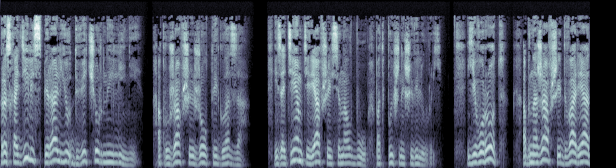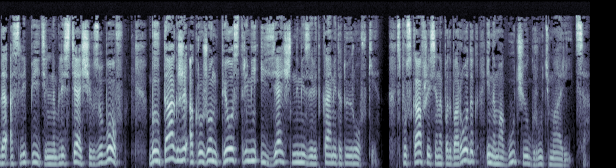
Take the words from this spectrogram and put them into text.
расходились спиралью две черные линии, окружавшие желтые глаза — и затем терявшиеся на лбу под пышной шевелюрой. Его рот, обнажавший два ряда ослепительно блестящих зубов, был также окружен пестрыми изящными завитками татуировки, спускавшейся на подбородок и на могучую грудь маорийца.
